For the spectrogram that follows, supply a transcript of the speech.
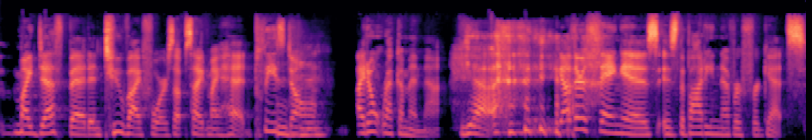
my deathbed and two by fours upside my head. Please mm-hmm. don't. I don't recommend that. Yeah. yeah. The other thing is, is the body never forgets.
